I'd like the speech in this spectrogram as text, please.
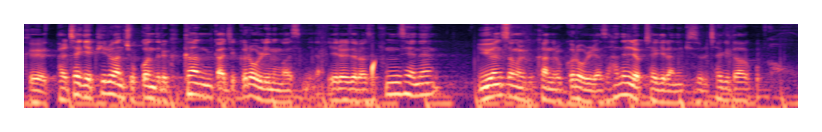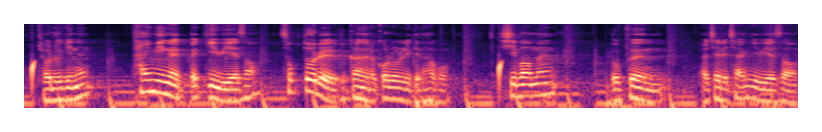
그 발차기에 필요한 조건들을 극한까지 끌어올리는 것 같습니다. 예를 들어서 품새는 유연성을 극한으로 끌어올려서 하늘 엽차기라는 기술을 차기도 하고 겨루기는 타이밍을 뺏기 위해서 속도를 극한으로 끌어올리기도 하고 시범은 높은 발차기를 차기 위해서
